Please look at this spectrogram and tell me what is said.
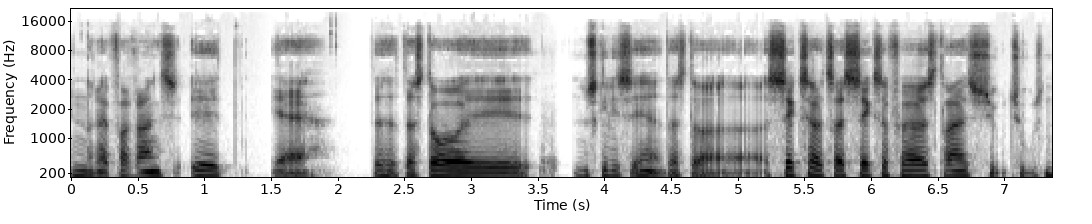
en reference, øh, ja, der, der står, øh, nu skal vi se her, der står 5646-7000.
